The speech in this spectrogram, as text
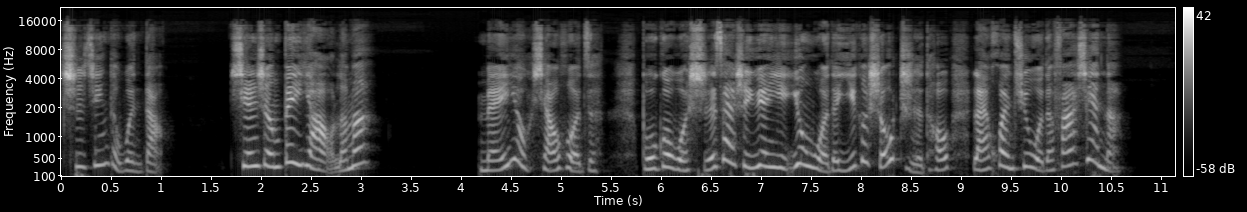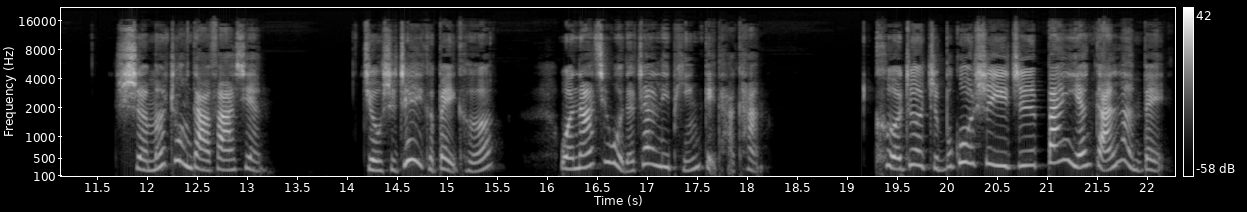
吃惊地问道：“先生被咬了吗？”“没有，小伙子。不过我实在是愿意用我的一个手指头来换取我的发现呢。”什么重大发现？就是这个贝壳。我拿起我的战利品给他看，可这只不过是一只斑岩橄榄贝。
